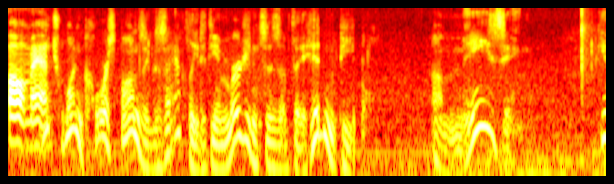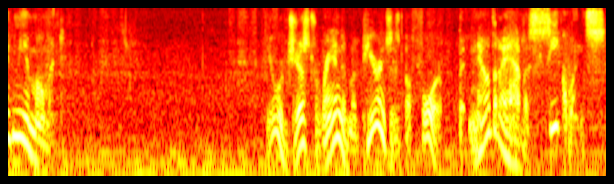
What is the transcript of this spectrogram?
Oh man. Each one corresponds exactly to the emergences of the hidden people. Amazing. Give me a moment. They were just random appearances before, but now that I have a sequence,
